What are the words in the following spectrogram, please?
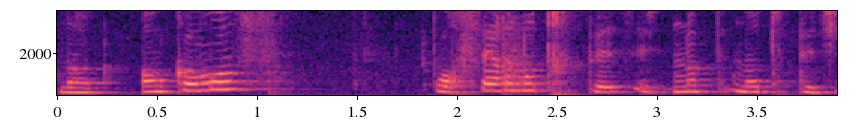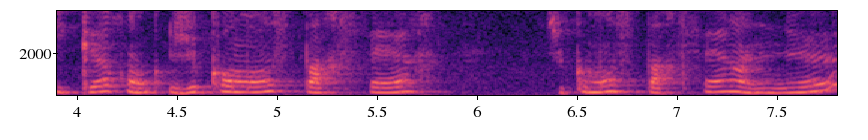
Donc, on commence pour faire notre petit, notre petit cœur. Je commence par faire, je commence par faire un nœud,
